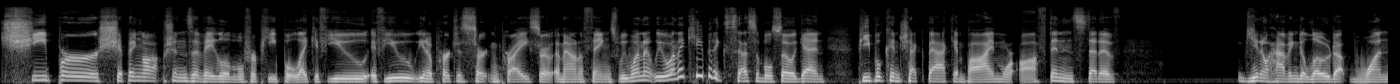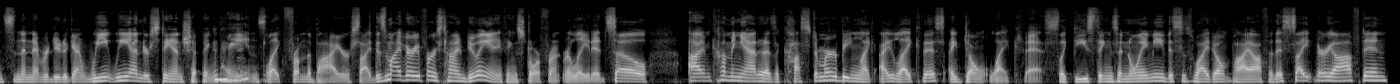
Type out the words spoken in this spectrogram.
cheaper shipping options available for people like if you if you you know purchase a certain price or amount of things we want to we want to keep it accessible so again people can check back and buy more often instead of you know having to load up once and then never do it again we we understand shipping mm-hmm. pains like from the buyer side this is my very first time doing anything storefront related so i'm coming at it as a customer being like i like this i don't like this like these things annoy me this is why i don't buy off of this site very often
